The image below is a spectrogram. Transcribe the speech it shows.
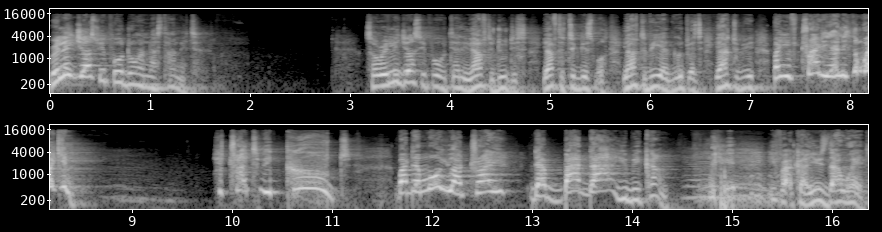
Religious people don't understand it. So religious people will tell you, you have to do this, you have to take this box, you have to be a good person, you have to be, but you've tried it and it's not working. You try to be good. But the more you are trying, the badder you become. if I can use that word.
